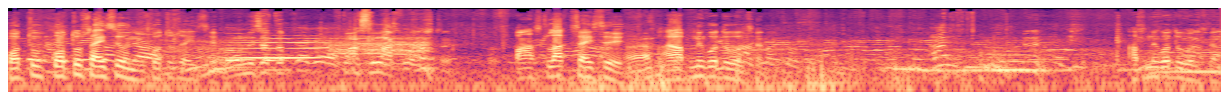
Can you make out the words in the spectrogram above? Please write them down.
কত কত চাইছে উনি? কত চাইছে? পাঁচ লাখ পাঁচ লাখ চাইছে? হ্যাঁ। আর আপনি কত বলছেন? আপনি কত বলছেন?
